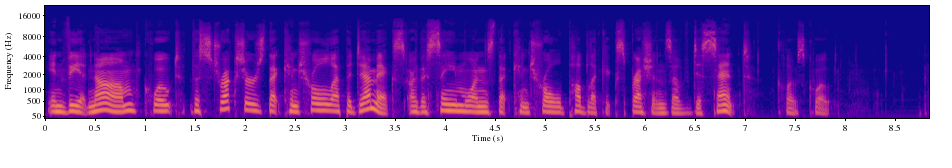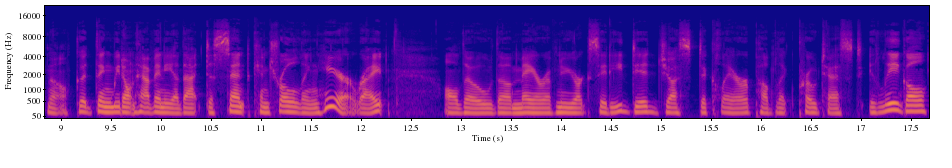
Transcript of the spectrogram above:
In Vietnam, quote, the structures that control epidemics are the same ones that control public expressions of dissent, close quote. Well, good thing we don't have any of that dissent controlling here, right? Although the mayor of New York City did just declare public protest illegal,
